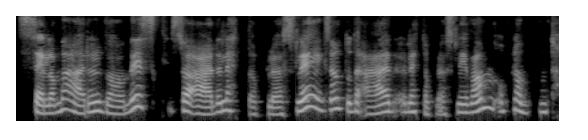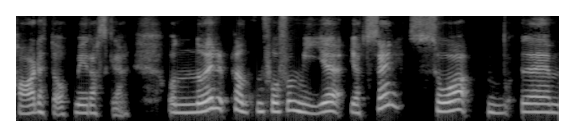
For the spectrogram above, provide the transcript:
selv om det er organisk, så er det lettoppløselig, og det er lettoppløselig i vann, og planten tar dette opp mye raskere. Og når planten får for mye gjødsel, så, eh,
